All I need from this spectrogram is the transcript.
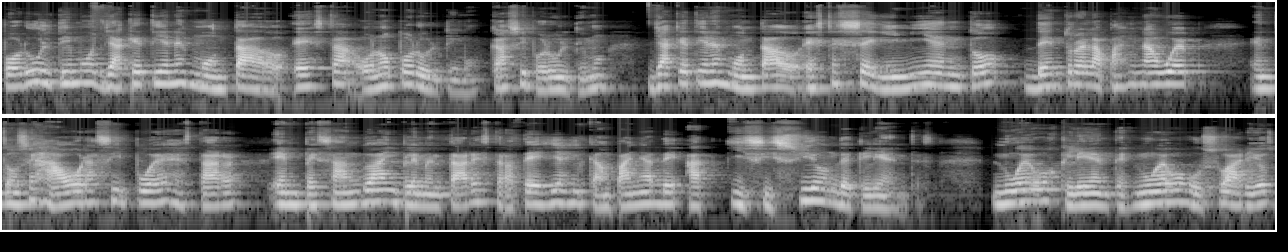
por último, ya que tienes montado esta, o no por último, casi por último, ya que tienes montado este seguimiento dentro de la página web, entonces ahora sí puedes estar empezando a implementar estrategias y campañas de adquisición de clientes nuevos clientes, nuevos usuarios,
